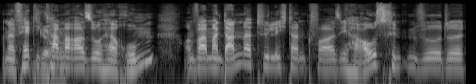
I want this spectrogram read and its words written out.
Und dann fährt die Genau. Kamera so herum und weil man dann natürlich dann quasi herausfinden würde,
